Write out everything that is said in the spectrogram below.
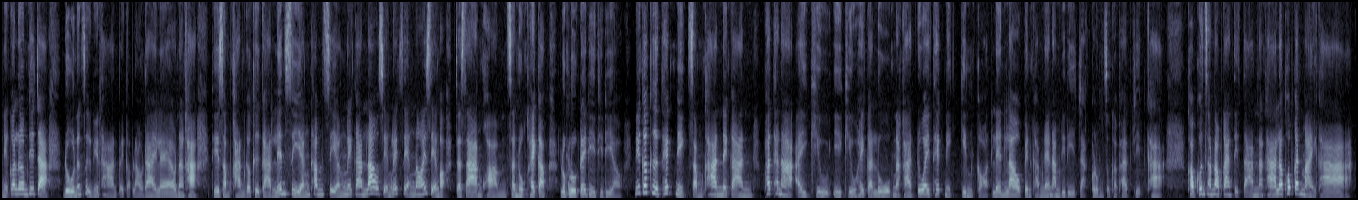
นี้ก็เริ่มที่จะดูหนังสือนิทานไปกับเราได้แล้วนะคะ ที่สำคัญก็คือการเล่นเสียงทำเสียงในการเล่าเสียงเล็กเสียงน้อยเสียงจะสร้างความสนุกให้กับลูกๆได้ดีทีเดียว นี่ก็คือเทคนิคสำคัญในการพัฒนา IQ EQ ให้กับลูกนะคะด้วยเทคนิคกินกอดเล่นเล่าเป็นคำแนะนำดีๆ จากกลุ่มสุขภาพจิตค่ะ ขอบคุณสำหรับการติดตามนะคะ แล้วพบกันใหม่ค่ะ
